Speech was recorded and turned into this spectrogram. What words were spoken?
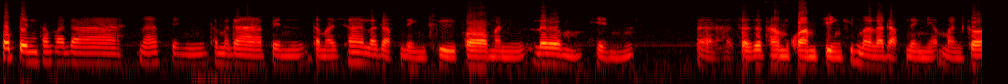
ก็เป็นธรรมดานะ เป็นธรรมดาเป็นธรรมชาติระดับหนึ่งคือพอมันเริ่มเห็น สัจธรรมความจริงขึ้นมาระดับหนึ่งเนี่ยมันก็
